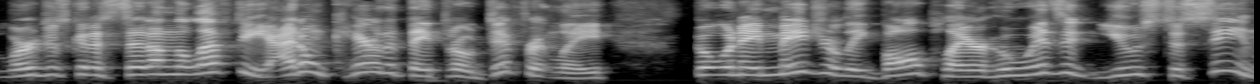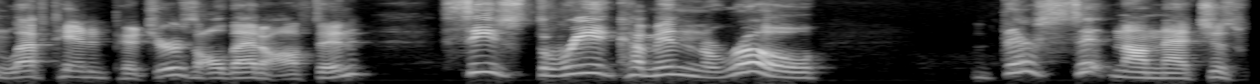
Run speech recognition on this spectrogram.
we're just going to sit on the lefty? I don't care that they throw differently but when a major league ball player who isn't used to seeing left handed pitchers all that often sees three come in in a row, they're sitting on that just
